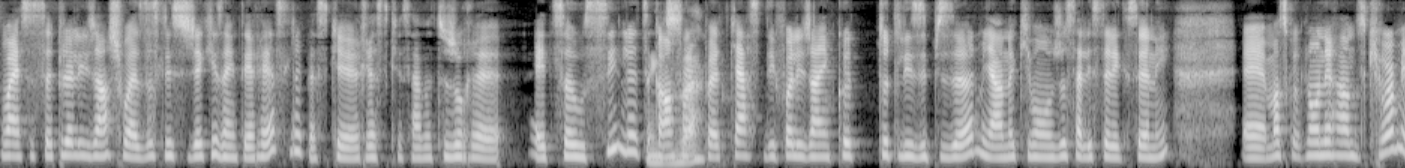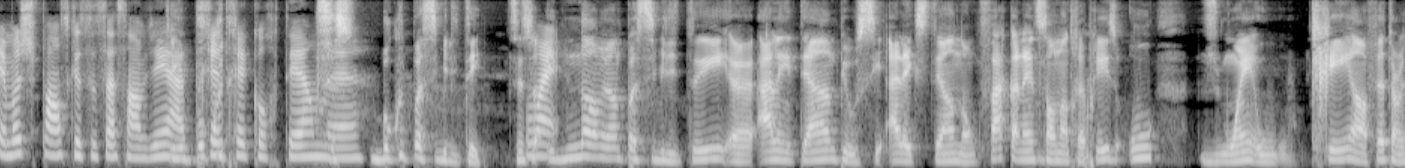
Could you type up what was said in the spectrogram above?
ouais c'est ça. Puis là, les gens choisissent les sujets qui les intéressent, là, parce que reste que ça va toujours euh, être ça aussi. Là. Quand on fait un podcast, des fois, les gens écoutent tous les épisodes, mais il y en a qui vont juste aller sélectionner. Euh, moi, en tout cas, là, on est rendu creux, mais moi, je pense que ça, ça s'en vient Et à très, de- très court terme. Beaucoup de possibilités. C'est ça, Ouais. énormément de possibilités euh, à l'interne puis aussi à l'externe. Donc, faire connaître son entreprise ou du moins ou créer en fait un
